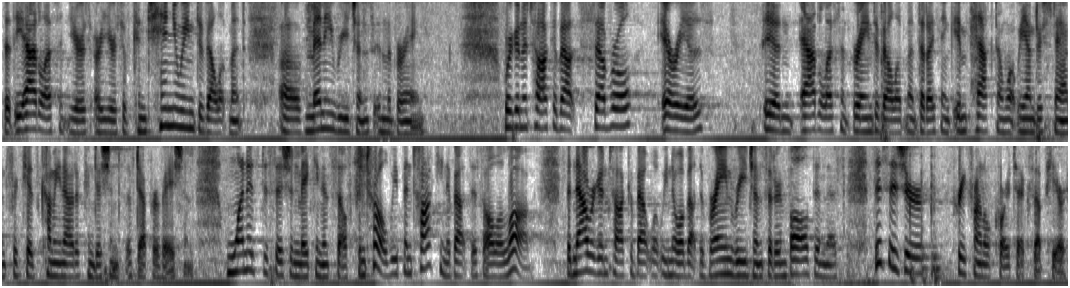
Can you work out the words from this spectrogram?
that the adolescent years are years of continuing development of many regions in the brain. We're going to talk about several areas in adolescent brain development that I think impact on what we understand for kids coming out of conditions of deprivation. One is decision making and self control. We've been talking about this all along, but now we're going to talk about what we know about the brain regions that are involved in this. This is your prefrontal cortex up here.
